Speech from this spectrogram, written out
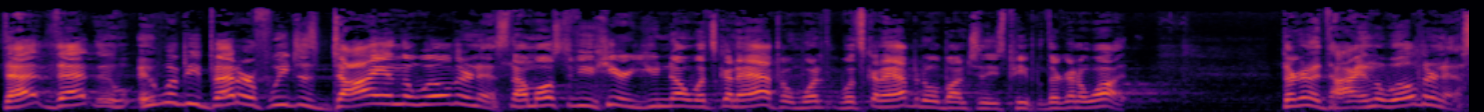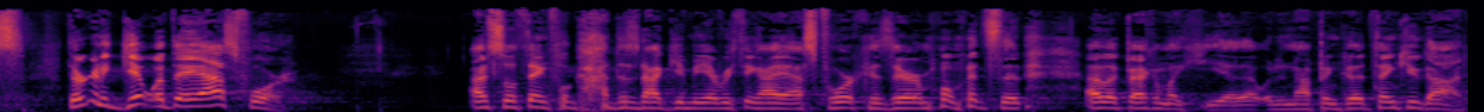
That, that, it would be better if we just die in the wilderness. Now, most of you here, you know what's going to happen. What, what's going to happen to a bunch of these people? They're going to what? They're going to die in the wilderness. They're going to get what they asked for. I'm so thankful God does not give me everything I ask for because there are moments that I look back, I'm like, yeah, that would have not been good. Thank you, God.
